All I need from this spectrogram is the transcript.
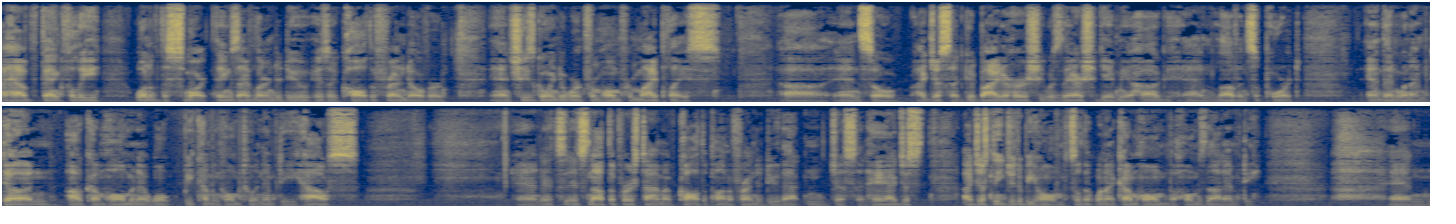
I have, thankfully, one of the smart things I've learned to do is I called a friend over, and she's going to work from home from my place uh, and so I just said goodbye to her. She was there. She gave me a hug and love and support. And then when I'm done, I'll come home and I won't be coming home to an empty house. And it's it's not the first time I've called upon a friend to do that and just said, "Hey, I just I just need you to be home so that when I come home, the home's not empty." And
